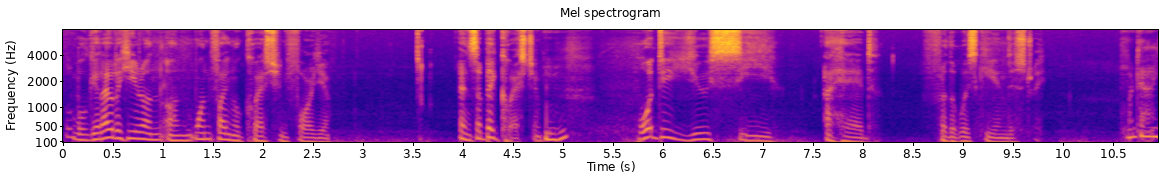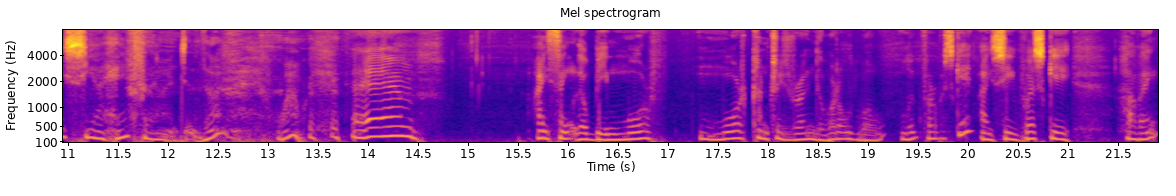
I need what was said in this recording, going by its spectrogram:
we'll get out of here on, on one final question for you. And it's a big question. Mhm. What do you see ahead for the whiskey industry? What do I see ahead for that? that wow. Um, I think there'll be more more countries around the world will look for whiskey. I see whiskey having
